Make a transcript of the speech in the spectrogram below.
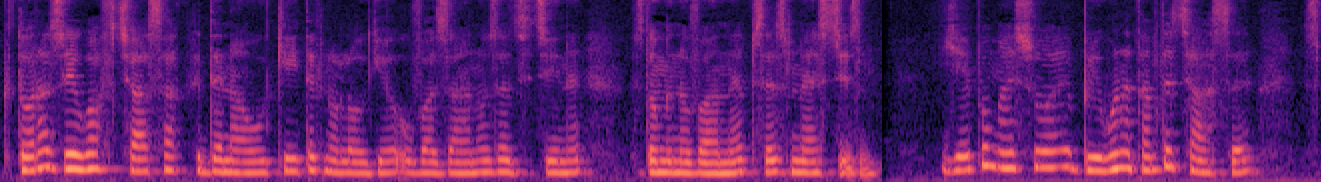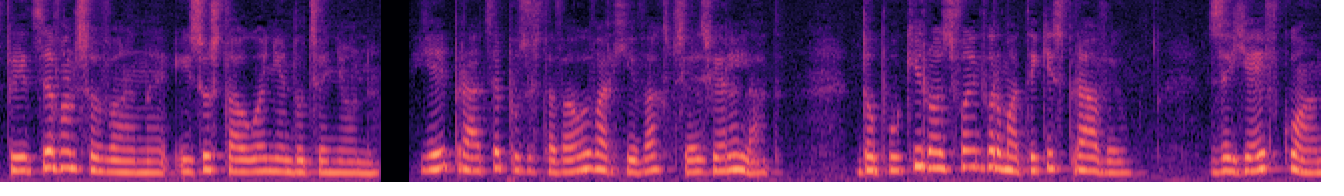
która żyła w czasach, gdy nauki i technologie uważano za dziedziny zdominowane przez mężczyzn. Jej pomysły były na tamte czasy zbyt zaawansowane i zostały niedocenione. Jej prace pozostawały w archiwach przez wiele lat, dopóki rozwój informatyki sprawił, że jej wkład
